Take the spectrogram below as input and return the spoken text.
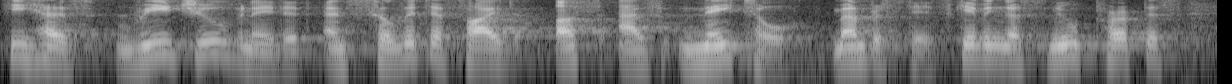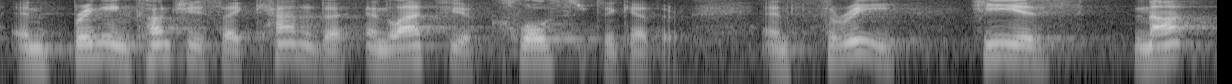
he has rejuvenated and solidified us as NATO member states, giving us new purpose and bringing countries like Canada and Latvia closer together. And three, he is not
